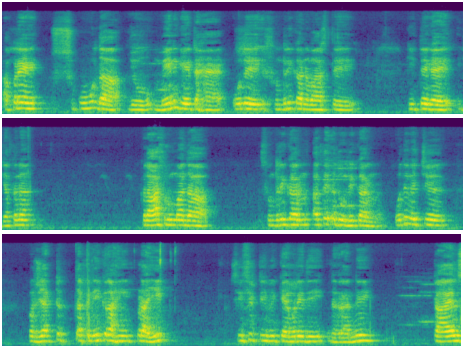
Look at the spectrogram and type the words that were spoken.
ਆਪਣੇ ਸਕੂਲ ਦਾ ਜੋ ਮੇਨ ਗੇਟ ਹੈ, ਉਹਦੇ ਸੁੰਦਰੀਕਰਨ ਵਾਸਤੇ ਕੀਤੇ ਗਏ ਯਤਨ ਕਲਾਸਰੂਮਾਂ ਦਾ ਸੁੰਦਰੀਕਰਨ ਅਤੇ ਆਧੁਨਿਕਰਨ ਉਹਦੇ ਵਿੱਚ ਪ੍ਰੋਜੈਕਟ ਤਕਨੀਕ ਰਾਹੀਂ ਪੜ੍ਹਾਈ ਸੀਸੀਟੀਵੀ ਕੈਮਰੇ ਦੀ ਨਿਗਰਾਨੀ, ਟਾਇਲਸ,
